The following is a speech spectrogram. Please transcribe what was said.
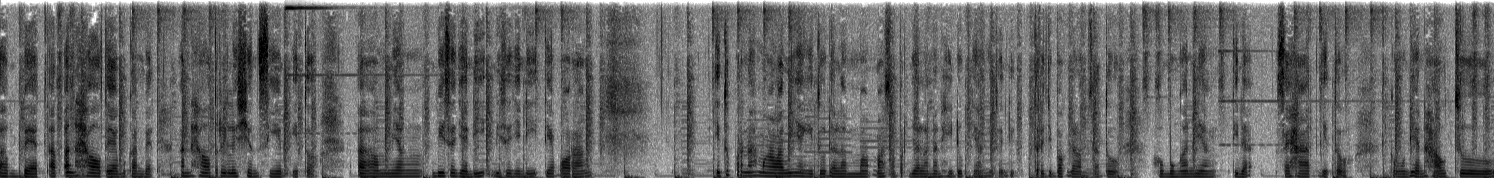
a bad atau unhealth ya bukan bad unhealth relationship gitu. Um, yang bisa jadi bisa jadi tiap orang itu pernah mengalaminya gitu dalam masa perjalanan hidupnya gitu terjebak dalam satu hubungan yang tidak sehat gitu. Kemudian how to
